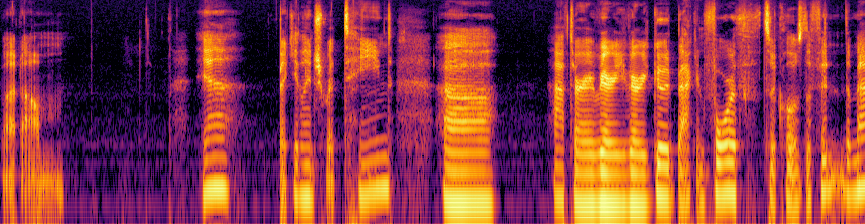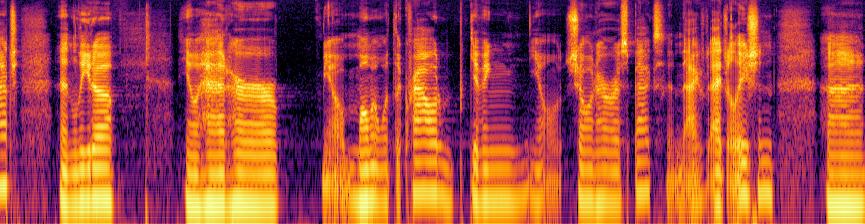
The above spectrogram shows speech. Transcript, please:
but um, yeah, Becky Lynch retained uh, after a very very good back and forth to close the fin- the match. And Lita, you know, had her you know moment with the crowd, giving you know showing her respects and adulation. Uh,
